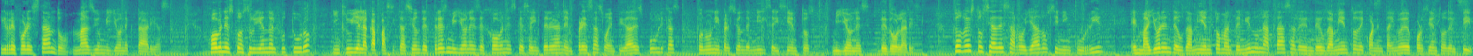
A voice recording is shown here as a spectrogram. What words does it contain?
y reforestando más de un millón de hectáreas. Jóvenes Construyendo el Futuro incluye la capacitación de 3 millones de jóvenes que se integran en empresas o entidades públicas con una inversión de 1.600 millones de dólares. Todo esto se ha desarrollado sin incurrir en mayor endeudamiento, manteniendo una tasa de endeudamiento de 49% del PIB.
